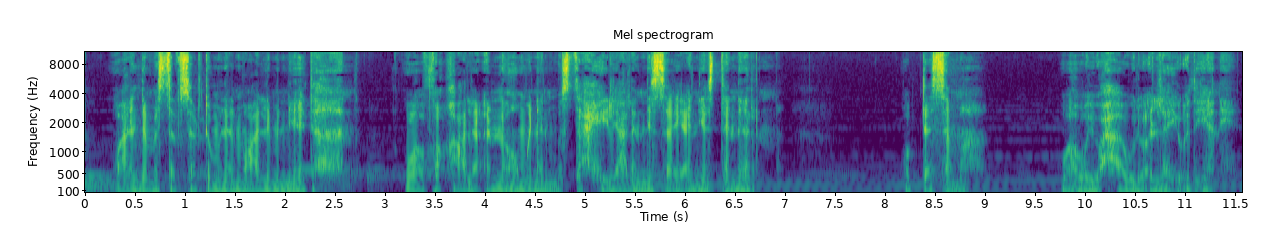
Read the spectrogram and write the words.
وعندما استفسرت من المعلم النيتان وافق على أنه من المستحيل على النساء أن يستنرن. وابتسم وهو يحاول ألا يؤذيني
